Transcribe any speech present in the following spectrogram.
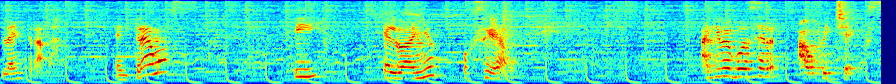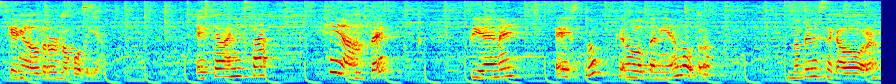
la entrada. Entramos y el baño, o sea, aquí me puedo hacer outfit checks, que en el otro no podía. Este baño está gigante, tiene esto, que no lo tenía el otro. No tiene secadora,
